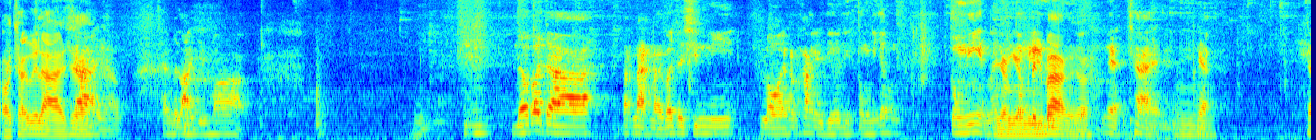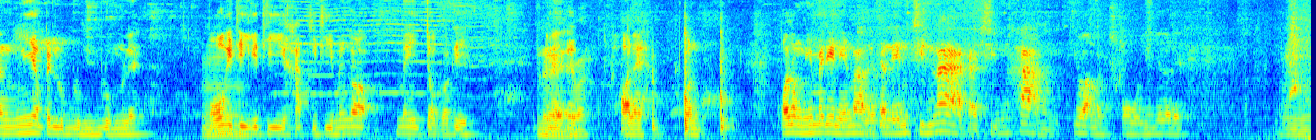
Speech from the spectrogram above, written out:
อ๋อใช้เวลาใช่ไหมใช่ครับ ใช้เวลาเยอะมากนี่ชิ้นแล้วก็จะหนักๆหน่อยก็จะชิ้นนี้รอยค่อนข้างจะเยอะนี่ตรงนี้ยังตรงนี้เห็นไหมยังยังเป็มีนหลุบ้างใช่ไหมเนี่ยใช่อืมเนี่ยยังนี้ยังเป็นหลุมหลุมหลุมเลยอืมโป๊กี่ทีกี่ทีขัดกี่ทีมันก็ไม่จบแล้วพี่เหนื่อยใช่ไหมพอเลยพ่นเพราะตรงนี้ไม่ได้เน้นมากเลยจะเน้นชิ้นหน้ากับชิ้นข้างที่ว่ามันโชว์เยอะๆเลย อืม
